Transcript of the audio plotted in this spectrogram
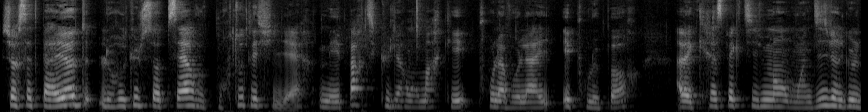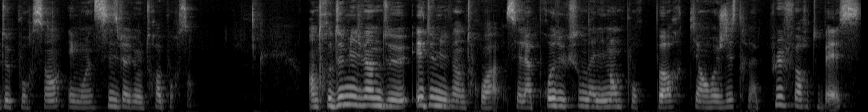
Sur cette période, le recul s'observe pour toutes les filières, mais particulièrement marqué pour la volaille et pour le porc, avec respectivement moins 10,2% et moins 6,3%. Entre 2022 et 2023, c'est la production d'aliments pour porc qui enregistre la plus forte baisse,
